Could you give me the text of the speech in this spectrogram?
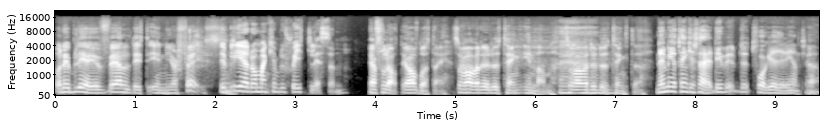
Och det blir ju väldigt in your face. Det blir då man kan bli skitledsen. Ja, förlåt, jag avbröt dig. Så vad var det du tänkte innan? Så vad var det du tänkte? Nej, men jag tänker så här, det är, det är två grejer egentligen.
